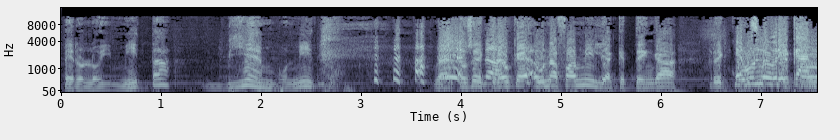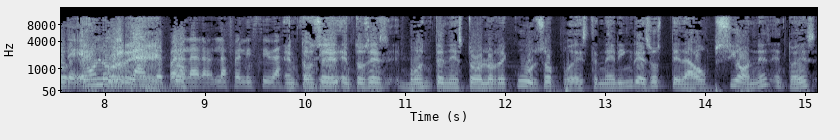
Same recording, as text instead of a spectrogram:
pero lo imita bien bonito. Entonces creo que una familia que tenga recursos... Es un lubricante, es un lubricante para la, felicidad. Entonces, entonces vos tenés todos los recursos, puedes tener ingresos, te da opciones, entonces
